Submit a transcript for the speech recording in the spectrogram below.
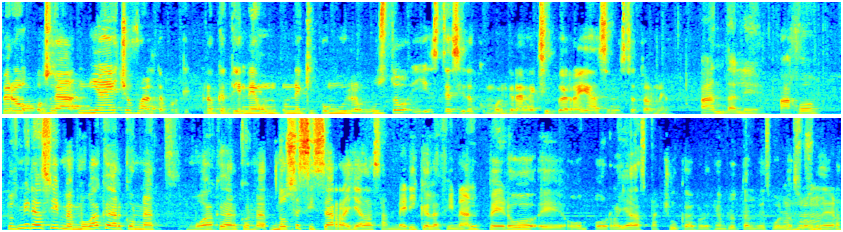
pero, o sea, ni ha hecho falta porque creo que tiene un, un, equipo muy robusto y este ha sido como el gran éxito de Rayadas en este torneo. Ándale, Ajo. Pues mira, sí, me, voy a quedar con Nat. Me voy a quedar con Nat. No sé si sea Rayadas América la final, pero. Eh, o, Rayadas Pachuca, por ejemplo, tal vez vuelva a suceder.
